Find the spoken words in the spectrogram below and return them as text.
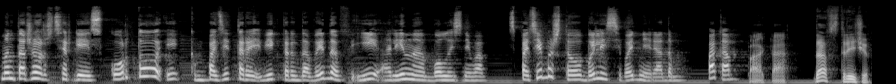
монтажер Сергей Скурту и композиторы Виктор Давыдов и Алина Болознева. Спасибо, что были сегодня рядом. Пока. Пока. До встречи.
